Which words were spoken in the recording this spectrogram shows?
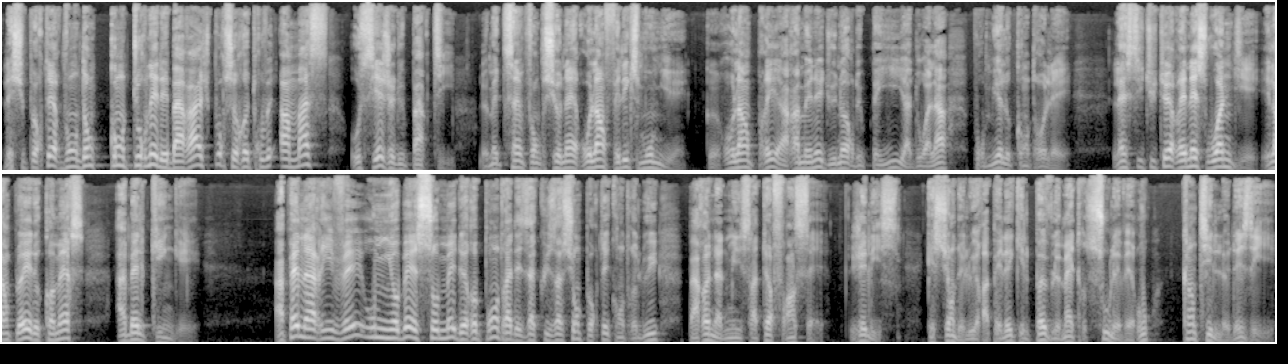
Les supporters vont donc contourner les barrages pour se retrouver en masse au siège du parti. Le médecin fonctionnaire Roland Félix Moumier, que Roland Pré a ramené du nord du pays à Douala pour mieux le contrôler. L'instituteur Enes Wandier et l'employé de commerce Abel Kingé. À peine arrivé, Oumniobé est sommé de répondre à des accusations portées contre lui par un administrateur français, Gélis. Question de lui rappeler qu'ils peuvent le mettre sous les verrous quand ils le désirent.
